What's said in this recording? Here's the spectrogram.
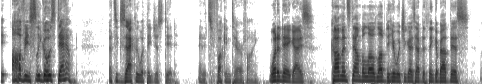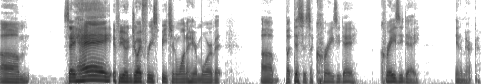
It obviously goes down. That's exactly what they just did. And it's fucking terrifying. What a day, guys. Comments down below. Love to hear what you guys have to think about this. Um, say hey if you enjoy free speech and want to hear more of it. Uh, but this is a crazy day. Crazy day in America.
